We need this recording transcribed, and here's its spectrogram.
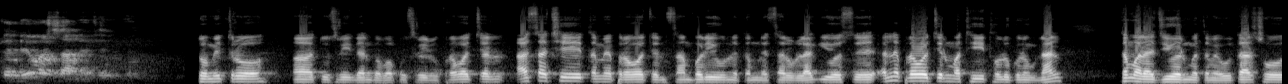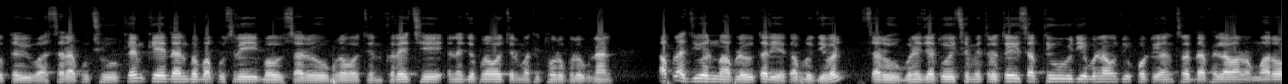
કે દેવસ્થાને જઈને. તો મિત્રો આ હતું શ્રી દાનબા બાપુશ્રીનું પ્રવચન. આશા છે તમે પ્રવચન સાંભળ્યું ને તમને સારું લાગ્યું હશે અને પ્રવચનમાંથી થોડું ઘણું જ્ઞાન તમારા જીવનમાં તમે ઉતારશો તેવી આશા રાખું છું. કેમ કે દાનબા બાપુશ્રી બહુ સારું એવું પ્રવચન કરે છે અને જો પ્રવચનમાંથી થોડું ઘણું જ્ઞાન આપણા જીવનમાં આપણે ઉતારીએ તો આપણું જીવન સારું બની જતું હોય છે. મિત્રો, તે હિસાબથી હું વીડિયો બનાવું છું. ખોટી અંધશ્રદ્ધા ફેલાવવાનો મારો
